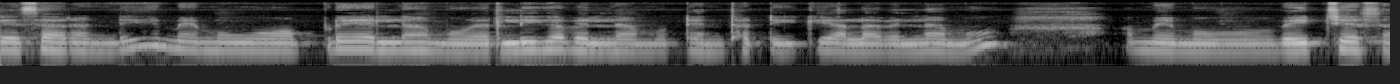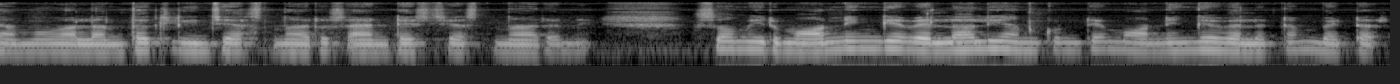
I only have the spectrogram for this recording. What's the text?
చేశారండి. మేము అప్పుడే వెళ్ళాము ఎర్లీగా వెళ్ళాము టెన్ థర్టీకి అలా వెళ్ళాము. మేము వెయిట్ చేసాము వాళ్ళంతా క్లీన్ చేస్తున్నారు శానిటైజ్ చేస్తున్నారని. సో మీరు మార్నింగే వెళ్ళాలి అనుకుంటే మార్నింగే వెళ్ళటం బెటర్.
